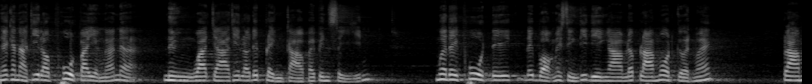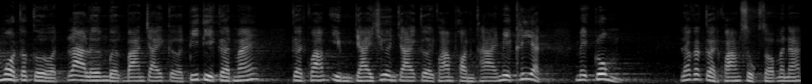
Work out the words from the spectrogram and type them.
ในขณะที่เราพูดไปอย่างนั้นเนี่ยหนึ่งวาจาที่เราได้เปล่งกล่าวไปเป็นศีล เมื่อได้พูดได้ได้บอกในสิ่งที่ดีงาม แล้วปลาโมดเกิดไหมปลาโมดก็เกิดล่าเริงเบิกบานใจเกิดปีติเกิดไหมเกิดความอิ่มใจชื่นใจ เกิดความผ่อนคลายไม่เครียด ไม่กลุ้ม แล้วก็เกิดความสุขสมนัต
